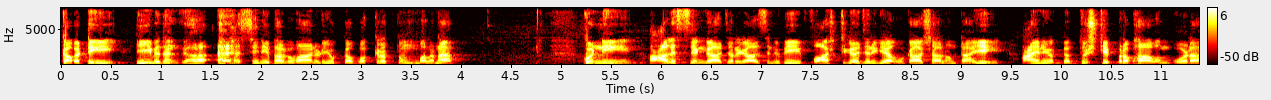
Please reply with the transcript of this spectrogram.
కాబట్టి ఈ విధంగా శని భగవానుడి యొక్క వక్రత్వం వలన కొన్ని ఆలస్యంగా జరగాల్సినవి ఫాస్ట్గా జరిగే అవకాశాలు ఉంటాయి ఆయన యొక్క దృష్టి ప్రభావం కూడా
